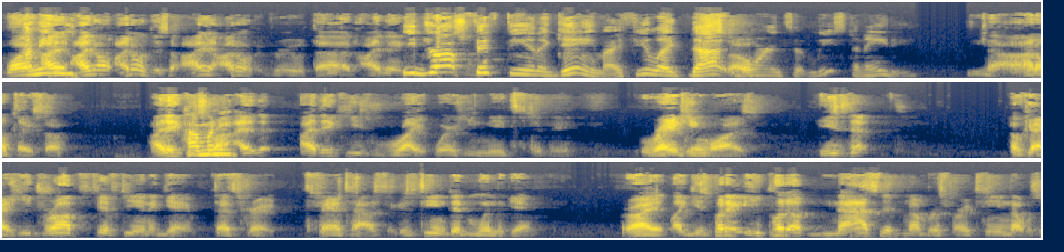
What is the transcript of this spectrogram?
Why, I, I mean- I, don't I don't dis- I, I don't agree with that. I think he dropped mm-hmm. 50 in a game. I feel like that So? warrants at least an 80. No, I don't think so. I think How he's many- right, I, I think he's right where he needs to be, ranking wise. He's that. Okay, he dropped fifty in a game. That's great. It's fantastic. His team didn't win the game, right? Like he's putting he put up massive numbers for a team that was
